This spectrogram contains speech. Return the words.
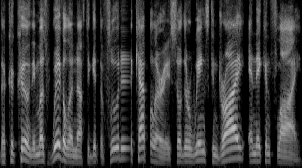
the cocoon, they must wiggle enough to get the fluid in the capillaries so their wings can dry and they can fly.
